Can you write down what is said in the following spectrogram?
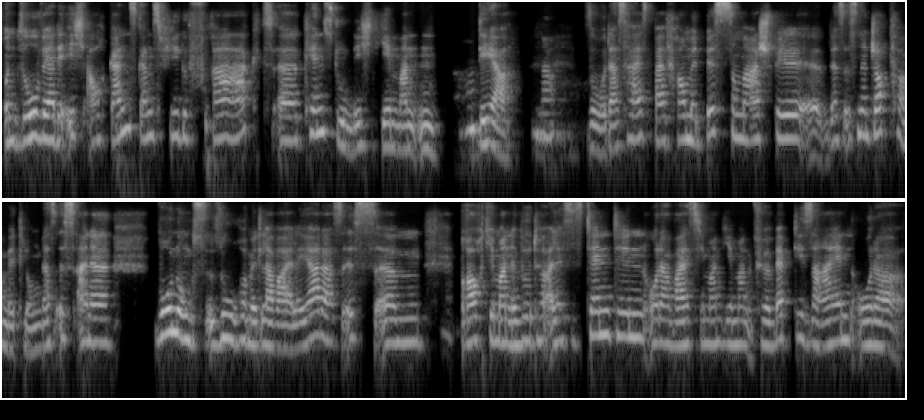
und so werde ich auch ganz, ganz viel gefragt, äh, kennst du nicht jemanden, mhm. der? Ja. So, das heißt, bei Frau mit Biss zum Beispiel, äh, das ist eine Jobvermittlung, das ist eine Wohnungssuche mittlerweile, ja, das ist, ähm, braucht jemand eine virtuelle Assistentin oder weiß jemand jemand für Webdesign oder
